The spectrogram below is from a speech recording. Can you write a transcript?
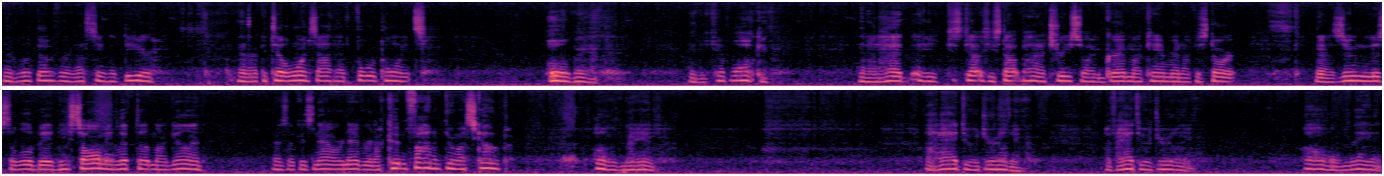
and I looked over and I seen a deer and I could tell one side had four points. Oh man. And he kept walking. And I had, he stopped, he stopped behind a tree so I could grab my camera and I could start. And I zoomed in just a little bit and he saw me lift up my gun. I was like, it's now or never. And I couldn't find him through my scope. Oh man. I had to have drilled him. I've had to have drilled him. Oh man.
